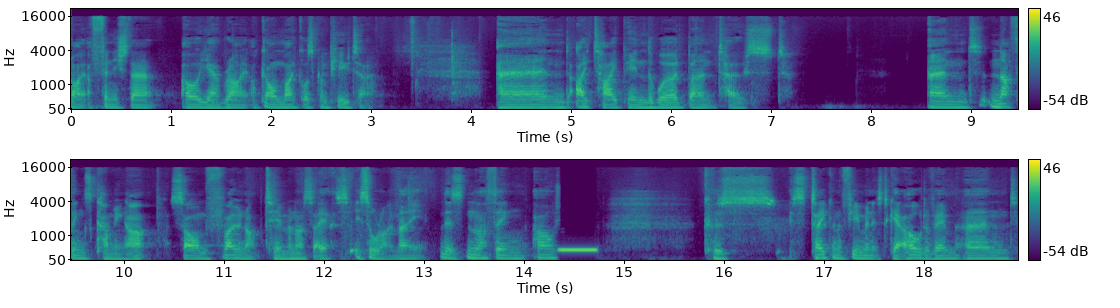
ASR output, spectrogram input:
right, I finished that. Oh, yeah, right, I'll go on Michael's computer. And I type in the word burnt toast and nothing's coming up. So I'm phone up Tim and I say, it's, it's all right, mate. There's nothing. Oh, because it's taken a few minutes to get hold of him, and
